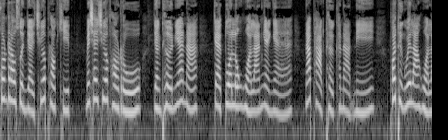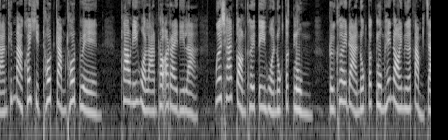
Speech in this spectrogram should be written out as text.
คนเราส่วนใหญ่เชื่อเพราะคิด ไม่ใช่เชื่อเพราะรู้ อย่างเธอเนี่ยนะ แก่ตัวลงหัวล้านแง่แง่หน้าผากเธอขนาดนี้ พอถึงเวลาหัวล้านขึ้นมาค่อยคิดโทษกรรมโทษเวร คราวนี้หัวล้านเพราะอะไรดีล่ะ เมื่อชาติก่อนเคยตีหัวนกตะกลุม หรือเคยด่านกตะกลุ่มให้น้อยเนื้อต่ำใจ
